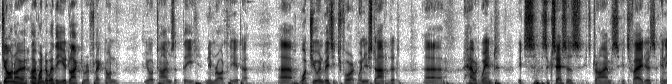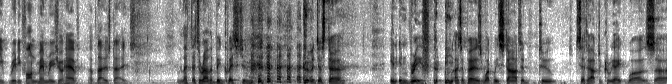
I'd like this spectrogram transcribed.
John, I, I, wonder whether you'd like to reflect on your times at the Nimrod Theatre, uh, what you envisaged for it when you started it, uh, how it went, its successes, its triumphs, its failures, any really fond memories you have of those days? That, that's a rather big question. Just uh, in, in brief, I suppose what we started to set out to create was uh,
